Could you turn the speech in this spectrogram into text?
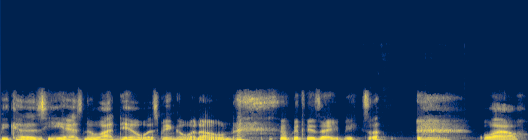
because he has no idea what's been going on with his Amy. So wow.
